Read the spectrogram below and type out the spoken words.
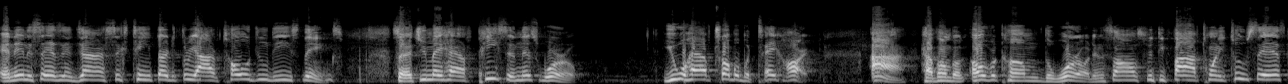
And then it says in John 16, 33, I have told you these things so that you may have peace in this world. You will have trouble, but take heart. I have overcome the world. And Psalms 55, 22 says,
